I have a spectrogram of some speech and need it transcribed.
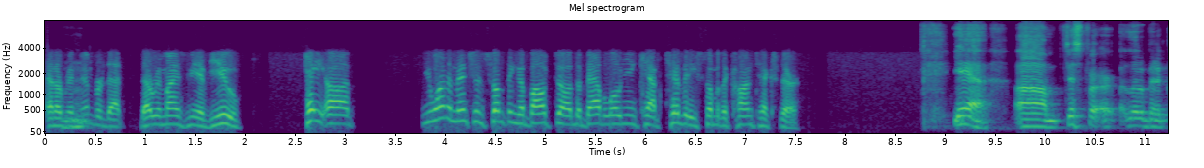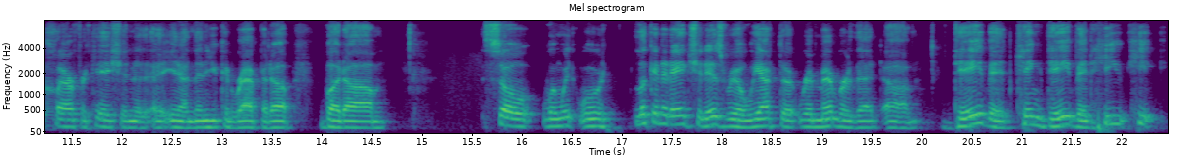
and I mm-hmm. remember that. That reminds me of you. Hey, uh, you want to mention something about uh, the Babylonian captivity? Some of the context there. Yeah, um, just for a little bit of clarification, uh, you know, and then you can wrap it up. But um, so when we when we're looking at ancient Israel, we have to remember that um, David, King David, he he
